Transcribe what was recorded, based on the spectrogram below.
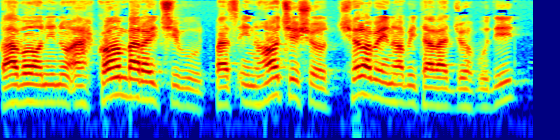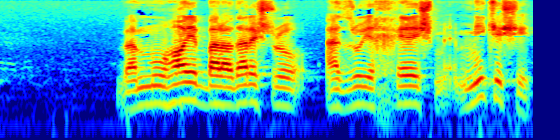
قوانین و احکام برای چی بود؟ پس اینها چه شد؟ چرا به اینها بی توجه بودید؟ و موهای برادرش رو از روی خشم می‌کشید.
